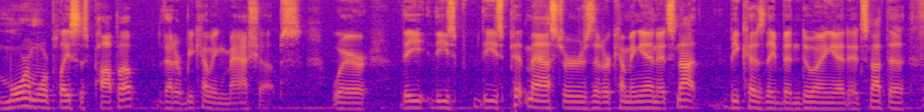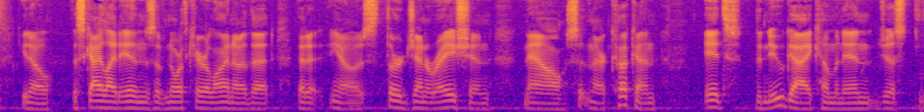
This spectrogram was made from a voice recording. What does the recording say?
more and more places pop up that are becoming mashups, where the these these pit masters that are coming in, it's not because they've been doing it. It's not the, you know, the Skylight Inns of North Carolina that that it, you know is third generation now sitting there cooking. It's the new guy coming in just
